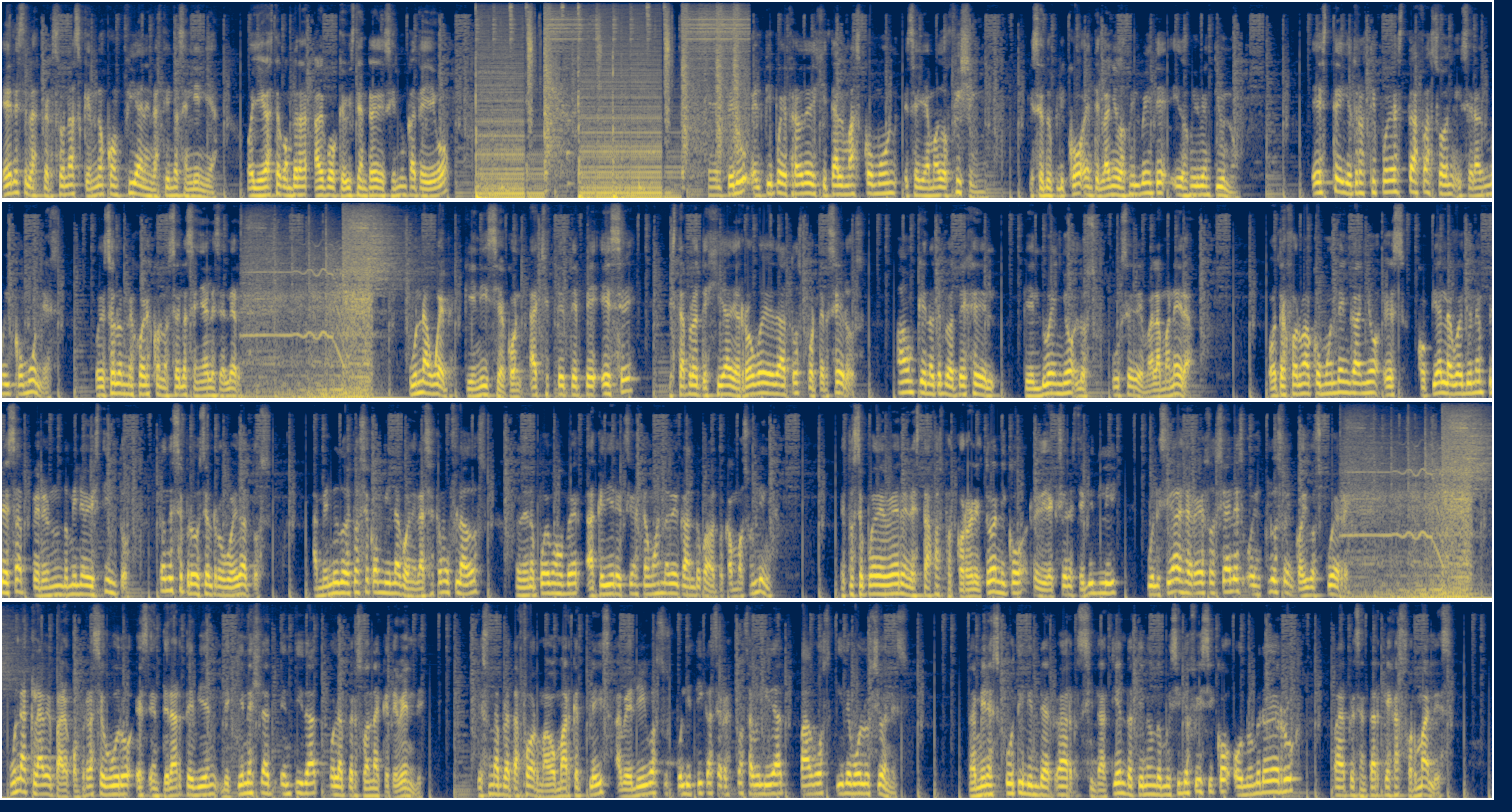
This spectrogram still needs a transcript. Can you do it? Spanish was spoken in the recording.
¿Eres de las personas que no confían en las tiendas en línea? ¿O llegaste a comprar algo que viste en redes y nunca te llegó? En el Perú, el tipo de fraude digital más común es el llamado phishing, que se duplicó entre el año 2020 y 2021. Este y otros tipos de estafas son y serán muy comunes, por eso lo mejor es conocer las señales de alerta. Una web que inicia con HTTPS está protegida de robo de datos por terceros, aunque no te protege que el dueño los use de mala manera. Otra forma común de engaño es copiar la web de una empresa pero en un dominio distinto, donde se produce el robo de datos. A menudo esto se combina con enlaces camuflados, donde no podemos ver a qué dirección estamos navegando cuando tocamos un link. Esto se puede ver en estafas por correo electrónico, redirecciones de Bitly, publicidades de redes sociales o incluso en códigos QR. Una clave para comprar seguro es enterarte bien de quién es la entidad o la persona que te vende. es una plataforma o marketplace, averigua sus políticas de responsabilidad, pagos y devoluciones. También es útil indagar si la tienda tiene un domicilio físico o número de RUC para presentar quejas formales.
